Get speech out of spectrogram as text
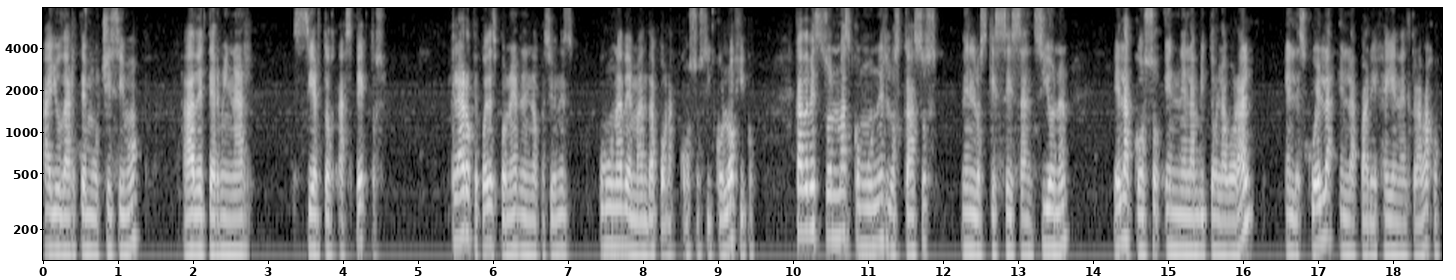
ayudarte muchísimo a determinar ciertos aspectos. Claro que puedes poner en ocasiones una demanda por acoso psicológico. Cada vez son más comunes los casos en los que se sancionan el acoso en el ámbito laboral, en la escuela, en la pareja y en el trabajo.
